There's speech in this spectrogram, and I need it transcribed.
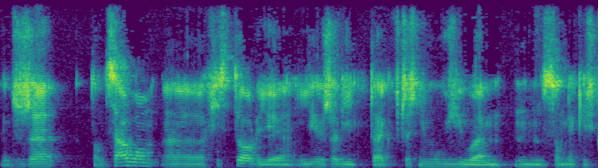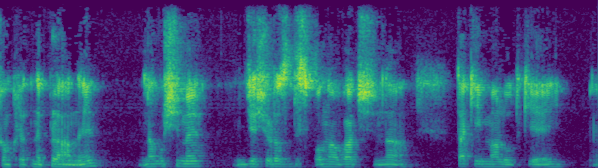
Także tą całą e, historię, jeżeli tak jak wcześniej mówiłem, mm, są jakieś konkretne plany, no musimy gdzieś rozdysponować na takiej malutkiej e,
